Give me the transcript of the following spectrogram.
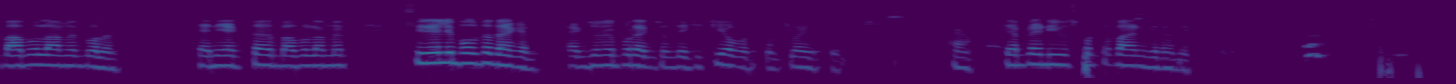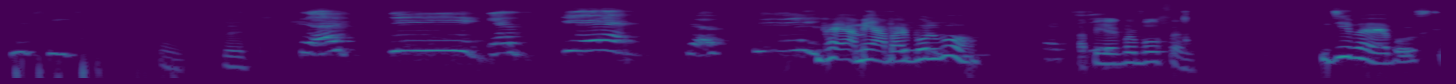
বাবুল আহমেদ বলেন। এনি একটা বাবুল আহমেদ সিরিয়ালি বলতে থাকেন একজনের পর একজন দেখি কি অবস্থা ফ্লুয়েন্সি হ্যাঁ ট্যাবলেট ইউজ করতে পারেন কিনা দেখি ভাই আমি আবার বলব? আপনি একবার বলছেন? জি ভাইয়া বলছি।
